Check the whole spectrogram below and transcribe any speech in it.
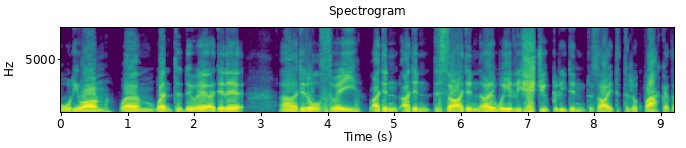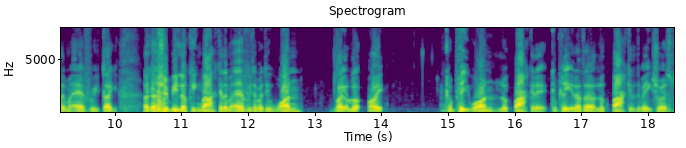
audio on, um, went to do it, I did it. Uh, I did all three. I didn't. I didn't decide. I didn't. I weirdly, stupidly didn't decide to look back at them every like. Like I should be looking back at them every time I do one. Like look like complete one, look back at it, complete another, look back at it to make sure it's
